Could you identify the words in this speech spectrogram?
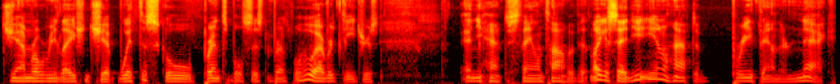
general relationship with the school principal assistant principal whoever teachers and you have to stay on top of it. Like i said you, you don't have to breathe down their neck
